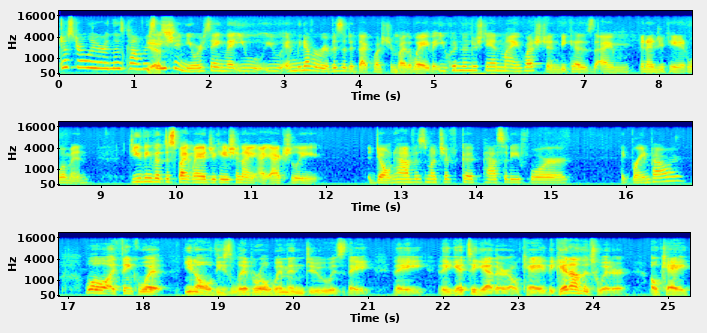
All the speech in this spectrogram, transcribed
just earlier in this conversation you were saying that you you and we never revisited that question by the mm-hmm. way that you couldn't understand my question because i'm an educated woman. Do you think that despite my education i, I actually don't have as much of capacity for like brain power? Well i think what you know these liberal women do is they they they get together okay they get on the twitter okay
